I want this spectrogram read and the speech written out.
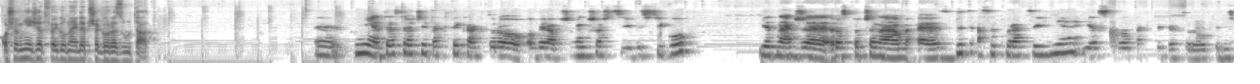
osiągnięcia Twojego najlepszego rezultatu? E, nie, to jest raczej taktyka, którą obieram przy większości wyścigów. Jednakże rozpoczynam e, zbyt asekuracyjnie. Jest to taktyka, którą kiedyś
